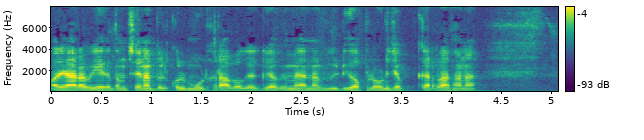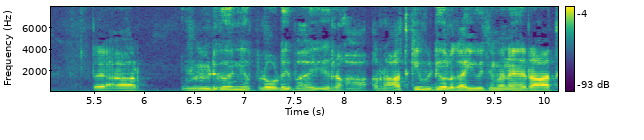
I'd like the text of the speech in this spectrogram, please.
और यार अभी एकदम से ना बिल्कुल मूड ख़राब हो गया क्योंकि अभी मैं ना वीडियो अपलोड जब कर रहा था ना तो यार वीडियो ही नहीं अपलोड हुई भाई। रा, रात की वीडियो लगाई हुई थी मैंने रात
